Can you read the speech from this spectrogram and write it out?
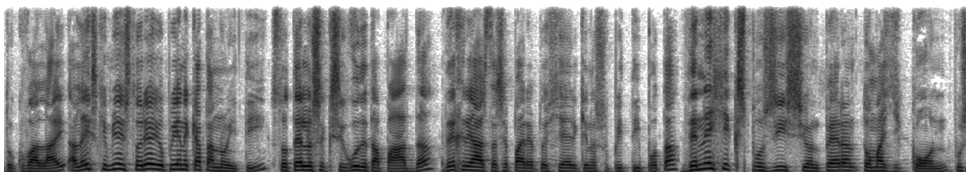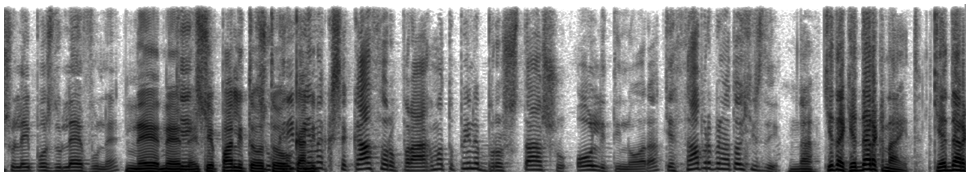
που το κουβαλάει, αλλά έχεις και μια ιστορία η οποία είναι κατανοητή. Στο τέλος εξηγούνται τα πάντα. Δεν χρειάζεται να σε πάρει από το χέρι και να σου πει τίποτα. Δεν έχει exposition πέραν των μαγικών που σου λέει πώς δουλεύουν. Ναι, ναι, ναι. σου- Και πάλι το, σου το κρύβει κάνει. ένα ξεκάθαρο πράγμα το οποίο είναι μπροστά σου όλη την ώρα και θα έπρεπε να το έχεις δει. Να. Κοίτα και Dark Knight. Και Dark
